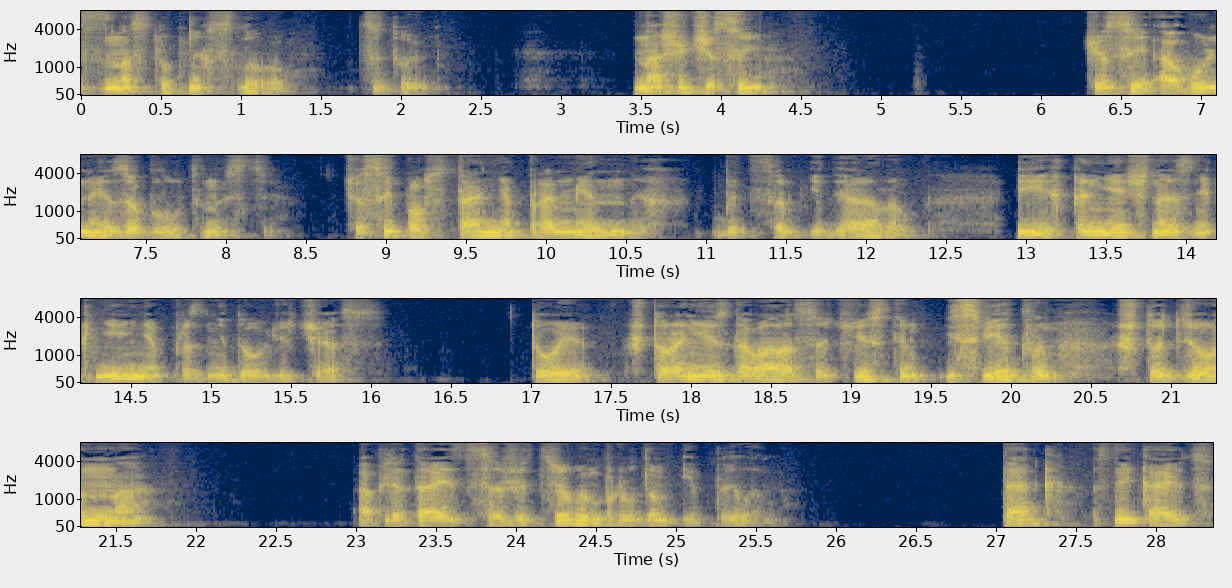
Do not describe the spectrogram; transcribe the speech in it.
з наступных словаў. Цытую. Наши часы, часы агульнай заблутанасці, часы паўстання праменных быццам ідэалаў і іх канечнае знікнення праз недоўгі час. Тое, што раней здавалася чыстым і светлым, штодзённа аплятаецца жыццёвым брудам і пылам. Так знікаюць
